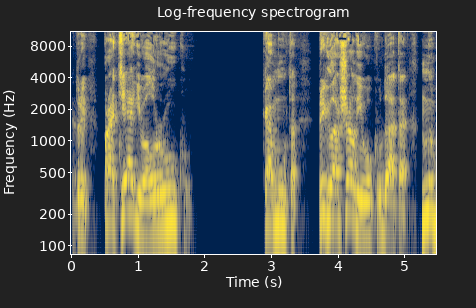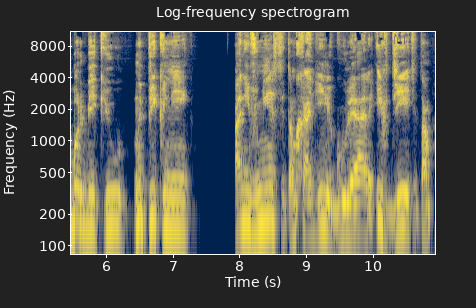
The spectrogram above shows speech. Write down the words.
который протягивал руку кому-то, приглашал его куда-то на барбекю, на пикник. Они вместе там ходили, гуляли, их дети там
